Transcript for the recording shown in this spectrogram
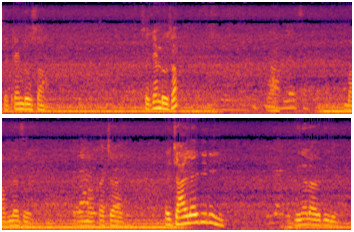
सेकंड डोसा. सेकंड डोसा? बाबल्याचं. आहे माका चाय. ए, चाय लाई दिली. विनाला अर्धी घे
